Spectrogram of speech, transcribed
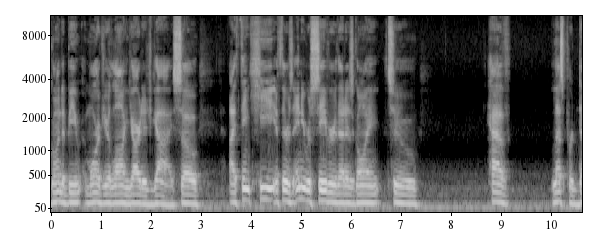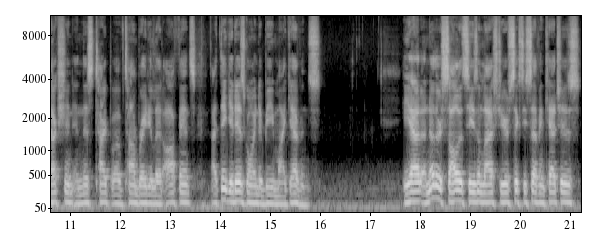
going to be more of your long yardage guy. So I think he, if there's any receiver that is going to have less production in this type of Tom Brady led offense, I think it is going to be Mike Evans. He had another solid season last year 67 catches,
